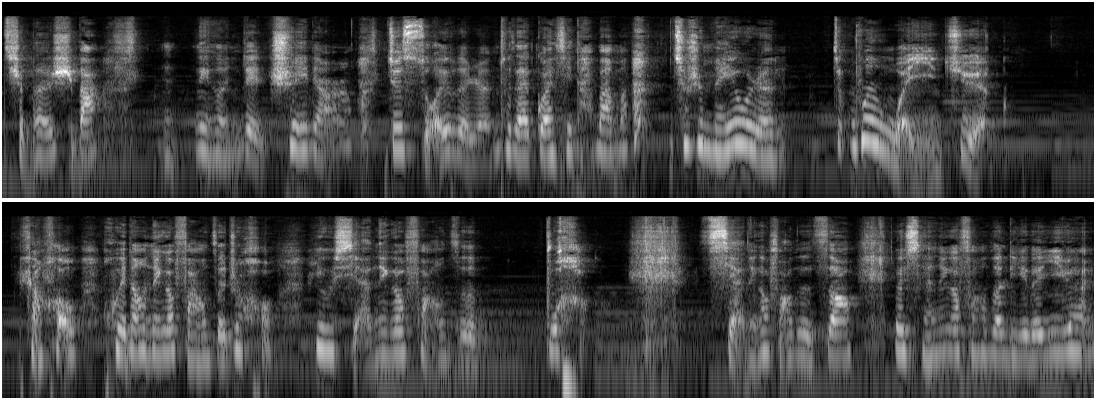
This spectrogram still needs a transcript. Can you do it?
什么是吧？那个你得吃一点。”就所有的人都在关心他爸妈，就是没有人就问我一句。然后回到那个房子之后，又嫌那个房子不好，嫌那个房子脏，又嫌那个房子离的医院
